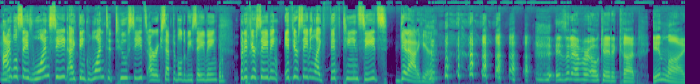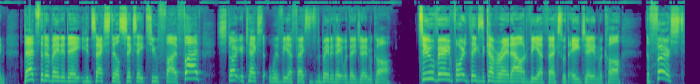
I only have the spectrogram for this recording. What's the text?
Hmm. I will save one seat. I think one to two seats are acceptable to be saving. But if you're saving, if you're saving like 15 seats, get out of here. Is it ever okay to cut in line? That's the debate today. You can text still 68255. Start your text with VFX. It's the debate today with AJ and McCall. Two very important things to cover right now on VFX with AJ and McCall. The first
